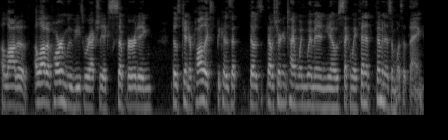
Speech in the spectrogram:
a lot of a lot of horror movies were actually like subverting those gender politics because that that was that was during a time when women, you know, second wave fem- feminism was a thing,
